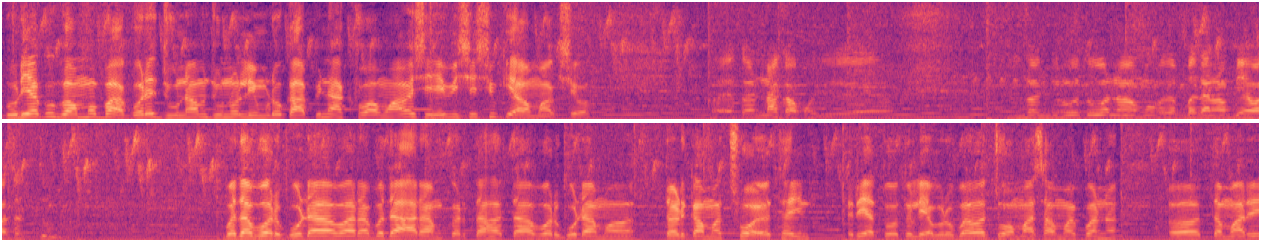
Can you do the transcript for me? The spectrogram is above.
કુડિયાકુ ગામમાં ભાગોરે જૂનામાં જૂનો લીમડો કાપી નાખવામાં આવે છે એ વિશે શું કહેવા માંગશો? ખરેખર ના કાપો જોઈએ. તો અને બધાના બે વાત હતું બધા વરઘોડા વાળા બધા આરામ કરતા હતા વરઘોડામાં તડકામાં છોયો થઈને રહેતો હતો લેબરો બરાબર? ચોમાસામાં પણ તમારે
